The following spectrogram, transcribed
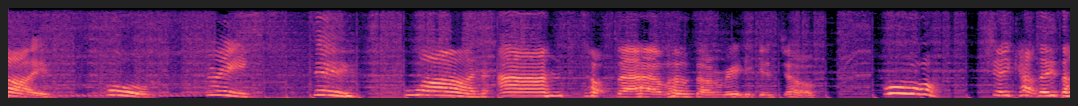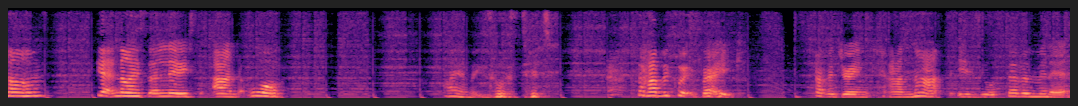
Five, four, three, two, one, and stop there. Well done, really good job. Whoa. Shake out those arms, get nice and loose, and whoa, I am exhausted. so have a quick break, have a drink, and that is your seven minute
